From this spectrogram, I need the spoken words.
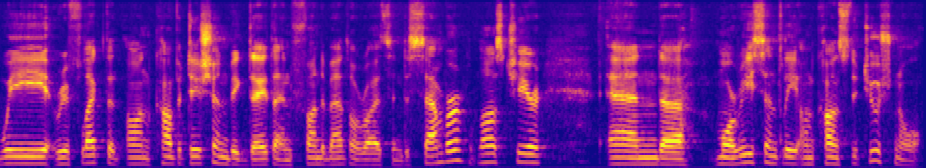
we reflected on competition, big data, and fundamental rights in December last year, and more recently on constitutional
